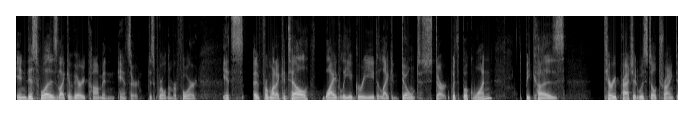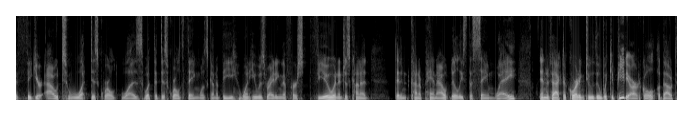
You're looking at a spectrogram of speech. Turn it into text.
And this was like a very common answer. Discworld number four. It's uh, from what I can tell, widely agreed. Like, don't start with book one because Terry Pratchett was still trying to figure out what Discworld was, what the Discworld thing was going to be when he was writing the first few, and it just kind of didn't kind of pan out at least the same way. And in fact, according to the Wikipedia article about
